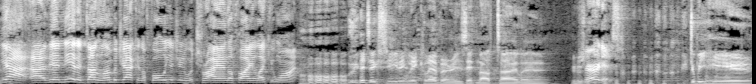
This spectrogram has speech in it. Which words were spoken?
Yeah, uh, they're near to done lumberjack and the foliage into a triangle fire like you want. Oh, it's exceedingly clever, is it not, Tyler? Sure it is. Do we hear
